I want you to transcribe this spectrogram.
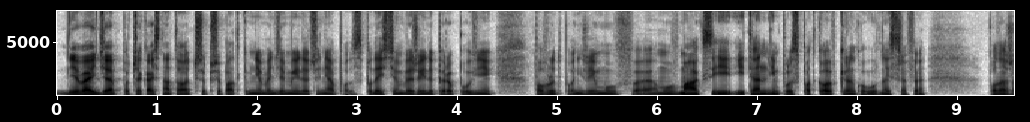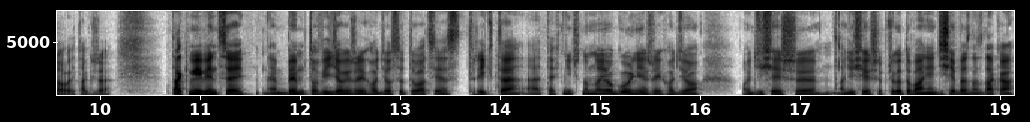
nie wejdzie, poczekać na to, czy przypadkiem nie będziemy mieli do czynienia z podejściem wyżej, dopiero później powrót poniżej move, e, move max i, i ten impuls spadkowy w kierunku głównej strefy podażowej. Także tak mniej więcej e, bym to widział, jeżeli chodzi o sytuację stricte techniczną, no i ogólnie, jeżeli chodzi o, o, dzisiejszy, o dzisiejsze przygotowanie. Dzisiaj bez Nasdaka,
